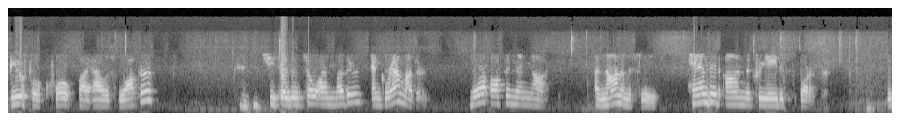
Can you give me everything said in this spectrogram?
beautiful quote by Alice Walker. Mm-hmm. She says, and so our mothers and grandmothers, more often than not, anonymously, handed on the creative spark, the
